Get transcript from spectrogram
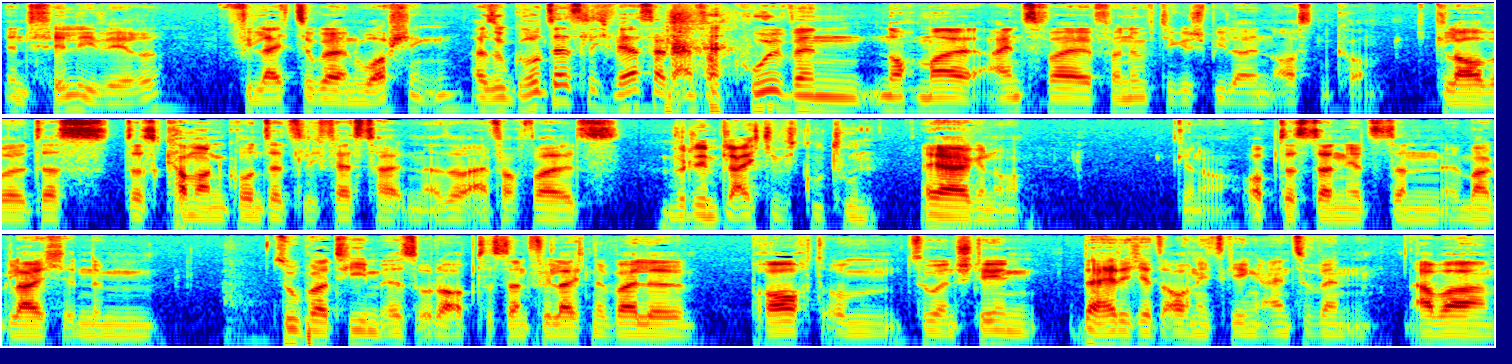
in Philly wäre. Vielleicht sogar in Washington. Also grundsätzlich wäre es halt einfach cool, wenn nochmal ein, zwei vernünftige Spieler in den Osten kommen. Ich glaube, das, das kann man grundsätzlich festhalten. Also einfach, weil es Würde dem Gleichgewicht gut tun. ja, genau. Genau. Ob das dann jetzt dann immer gleich in einem super Team ist oder ob das dann vielleicht eine Weile braucht, um zu entstehen, da hätte ich jetzt auch nichts gegen einzuwenden. Aber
